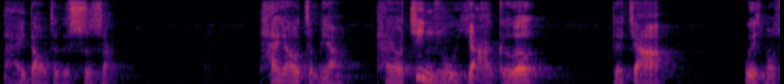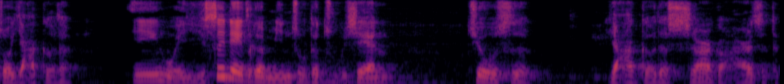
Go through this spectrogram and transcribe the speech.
来到这个世上，他要怎么样？他要进入雅各的家。为什么说雅各呢？因为以色列这个民族的祖先就是雅各的十二个儿子的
